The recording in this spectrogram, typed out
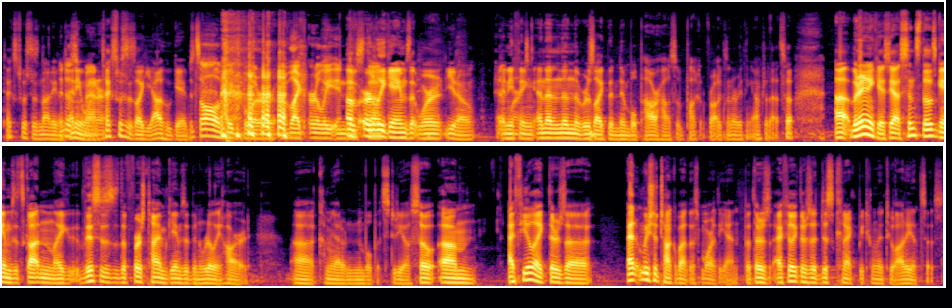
Text Twist is not even anyone. matter. Text Twist is like Yahoo games It's all a big blur of like early indie of stuff. early games that weren't, you know, That anything. And then then there was like the nimble powerhouse of Pocket Frogs and everything after that. So, uh, but in any case, yeah, since those games, it's gotten like this is the first time games have been really hard. uh, coming out of Nimblebit Studio. So um, I feel like there's a, and we should talk about this more at the end. But there's, I feel like there's a disconnect between the two audiences,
